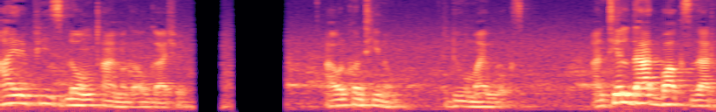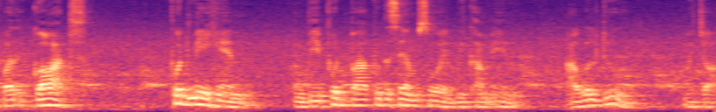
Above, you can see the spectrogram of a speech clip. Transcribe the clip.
I repeat long time ago, Gashi. I will continue to do my works. Until that box that God put me in and be put back to the same soil we come in, I will do my job,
